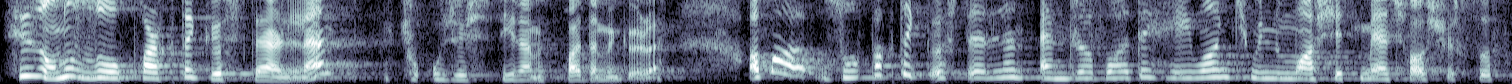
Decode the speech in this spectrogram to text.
Siz onu zooparkda göstərilən, çox üzr istəyirəm ifadəmə görə, amma zooparkda göstərilən əndrabadə heyvan kimi nümayiş etməyə çalışırsınız.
